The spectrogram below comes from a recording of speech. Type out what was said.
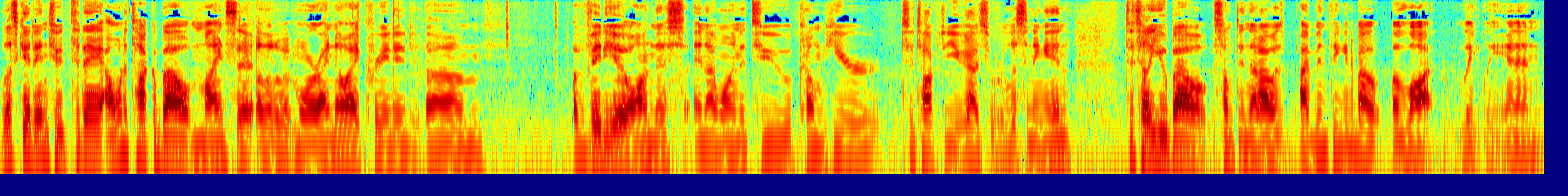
let's get into it today. I want to talk about mindset a little bit more. I know I created. Um, a video on this, and I wanted to come here to talk to you guys who are listening in to tell you about something that I was I've been thinking about a lot lately, and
